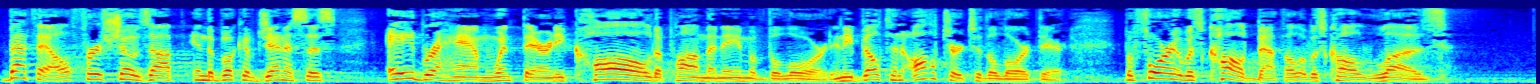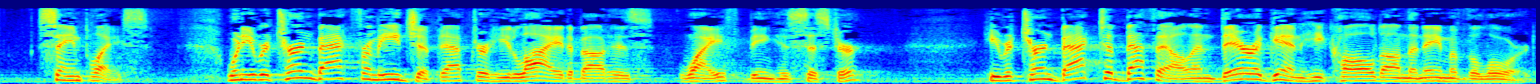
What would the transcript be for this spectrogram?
Bethel first shows up in the book of Genesis. Abraham went there and he called upon the name of the Lord and he built an altar to the Lord there. Before it was called Bethel, it was called Luz. Same place. When he returned back from Egypt after he lied about his wife being his sister, he returned back to Bethel and there again he called on the name of the Lord.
